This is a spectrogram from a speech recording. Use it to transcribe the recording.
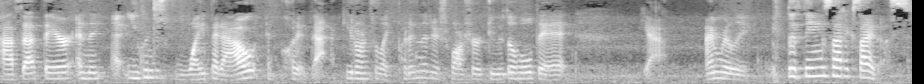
have that there. And then uh, you can just wipe it out and put it back. You don't have to like put it in the dishwasher, do the whole bit. Yeah, I'm really, the things that excite us.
